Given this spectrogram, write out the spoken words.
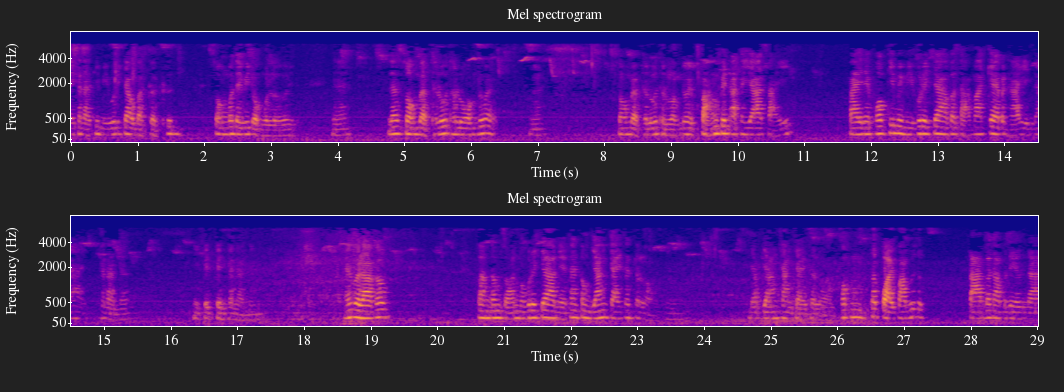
ในขณะที่มีวุฒิเจ้าบัตรเกิดขึ้น ทรงพระไตรปิฎกหมดเลยนะและทรงแบบทะลุทะลวงด้วยนะทรงแบบทะลุทะลวงด้วยฝังเป็นอัธยาศัย ไปในภพที่ไม่มีพระเจ้าก็สามารถแก้ปัญหาเองได้ ขนาดนั้น นี่เป็นเป็นขนาดนั้นนั้นเวลาเขาฟังคำสอนของพระเจ้าเนี่ยท่านต้องยั้งใจท่านตลอด ยับยั้งชั่งใจตลอด เพราะถ้าปล่อยความรู้สึกตามพระธรรมเทศนา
